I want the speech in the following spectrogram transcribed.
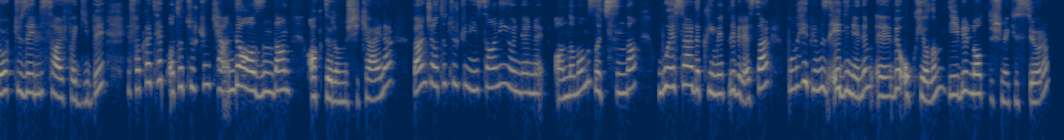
450 sayfa gibi. E, fakat hep Atatürk'ün kendi ağzından aktarılmış hikayeler. Bence Atatürk'ün insani yönlerini anlamamız açısından bu eser de kıymetli bir eser. Bunu hepimiz edinelim e, ve okuyalım diye bir not düşmek istiyorum.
